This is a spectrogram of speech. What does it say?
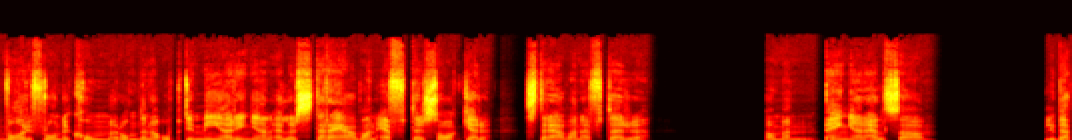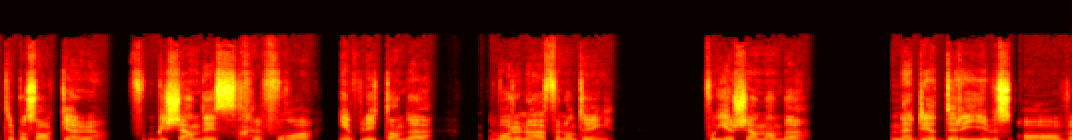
varifrån det kommer, om den här optimeringen eller strävan efter saker, strävan efter ja, men pengar, hälsa, bli bättre på saker, bli kändis, få inflytande, vad det nu är för någonting, få erkännande. När det drivs av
